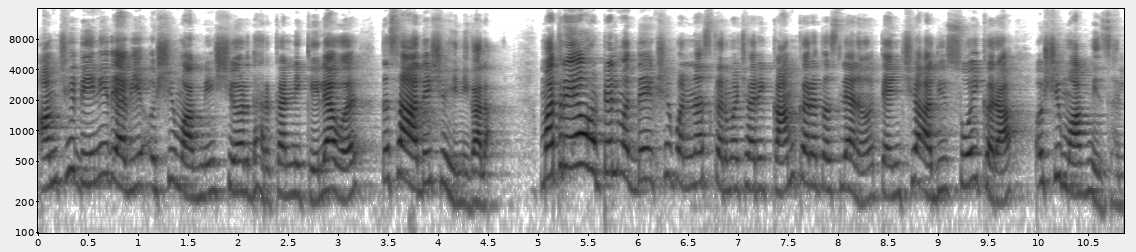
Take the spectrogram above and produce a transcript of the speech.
आमची देणी द्यावी अशी मागणी शेअरधारकांनी केल्यावर तसा आदेशही निघाला. मात्र या हॉटेलमध्ये एकशे पन्नास कर्मचारी काम करत असल्यानं त्यांची आधी सोय करा अशी मागणी झाली.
